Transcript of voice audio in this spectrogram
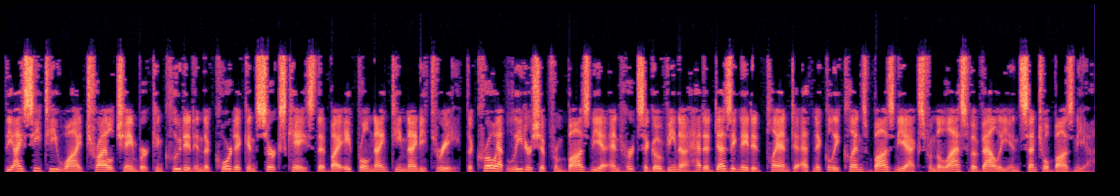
the ICTY trial chamber concluded in the Kordic and Srpsk case that by April 1993, the Croat leadership from Bosnia and Herzegovina had a designated plan to ethnically cleanse Bosniaks from the Lasva Valley in central Bosnia.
